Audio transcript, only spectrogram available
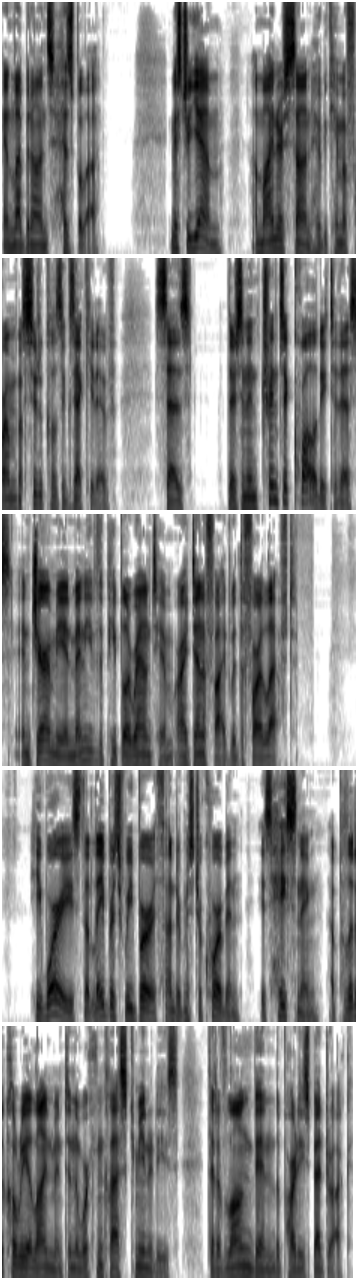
and Lebanon's Hezbollah. Mr. Yemm, a miner's son who became a pharmaceuticals executive, says, There's an intrinsic quality to this, and Jeremy and many of the people around him are identified with the far left. He worries that Labour's rebirth under Mr. Corbyn is hastening a political realignment in the working class communities that have long been the party's bedrock.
